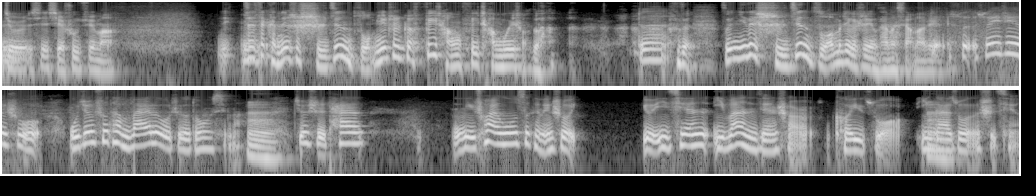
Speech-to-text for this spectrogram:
就是写写数据嘛？你这这肯定是使劲琢磨，因为这是个非常非常规手段，对。对，所以你得使劲琢磨这个事情才能想到这个。所以所以这个是我，我就说它 value 这个东西嘛，嗯就是它，你创业公司肯定是有有一千一万件事儿可以做，应该做的事情。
